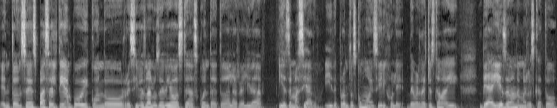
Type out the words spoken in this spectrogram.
Entonces pasa el tiempo y cuando recibes la luz de Dios te das cuenta de toda la realidad y es demasiado. Y de pronto es como decir, híjole, de verdad yo estaba ahí, de ahí es de donde me rescató,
